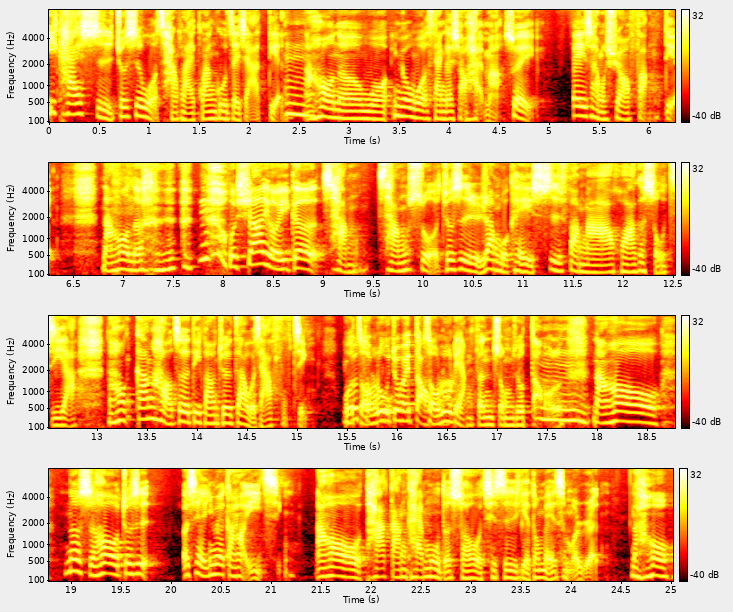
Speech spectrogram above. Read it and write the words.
一开始就是我常来光顾这家店，嗯、然后呢，我因为我有三个小孩嘛，所以非常需要放电，然后呢，我需要有一个场场所，就是让我可以释放啊，划个手机啊，然后刚好这个地方就是在我家附近。我走路就会到，走路两分钟就到了。嗯、然后那时候就是，而且因为刚好疫情，然后他刚开幕的时候，其实也都没什么人。然后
